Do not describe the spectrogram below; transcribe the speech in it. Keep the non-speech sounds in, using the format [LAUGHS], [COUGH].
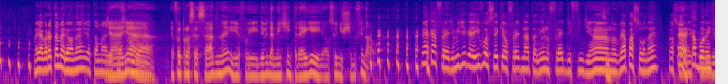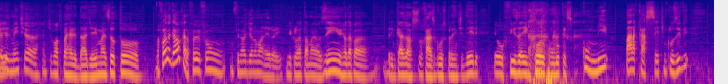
Mas agora tá melhor, né? Já tá mais... Já, conseguiu já, já foi processado, né? E já foi devidamente entregue ao seu destino final. [LAUGHS] Vem cá, Fred, me diga aí, você que é o Fred natalino, Fred de fim de ano, já passou, né? Passou, É, né, acabou, né? Infelizmente a, a gente volta pra realidade aí, mas eu tô. Mas foi legal, cara. Foi, foi um, um final de ano maneiro aí. O Nicolas já tá maiorzinho, já dá pra brincar, já rasgou os presentes dele. Eu fiz aí [LAUGHS] coro com o Lucas, comi para cacete. Inclusive,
